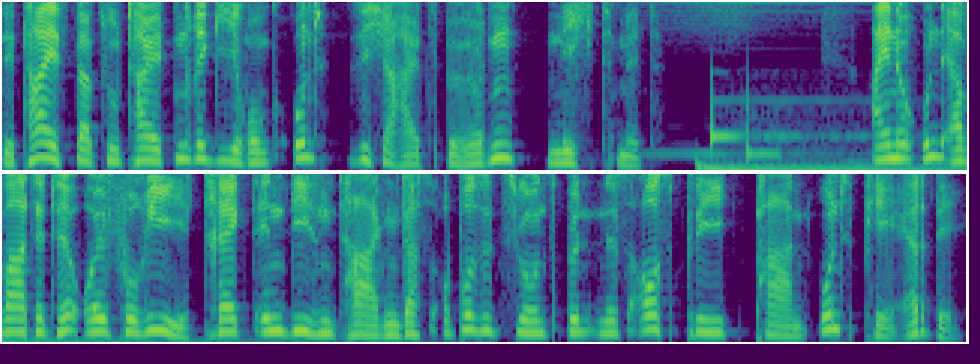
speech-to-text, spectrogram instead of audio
Details dazu teilten Regierung und Sicherheitsbehörden nicht mit. Eine unerwartete Euphorie trägt in diesen Tagen das Oppositionsbündnis aus PRI, PAN und PRD.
